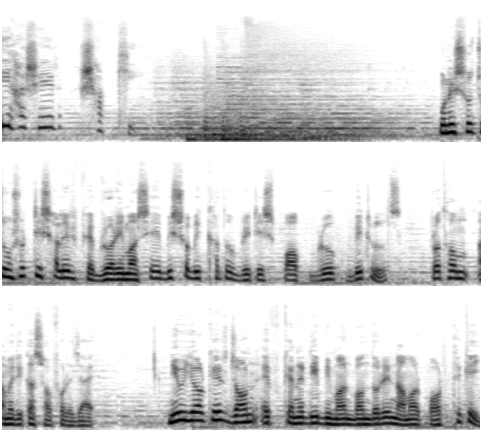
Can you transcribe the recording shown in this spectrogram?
ইতিহাসের সাক্ষী। উনিশশো চৌষট্টি সালের ফেব্রুয়ারি মাসে বিশ্ববিখ্যাত ব্রিটিশ পপ গ্রুপ বিটলস প্রথম আমেরিকা সফরে যায়। নিউ ইয়র্কের জন এফ কেনেডি বিমানবন্দরে নামার পর থেকেই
